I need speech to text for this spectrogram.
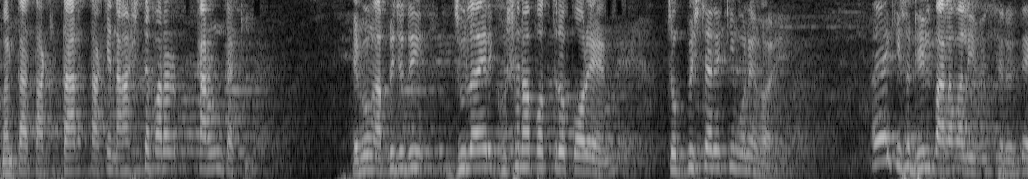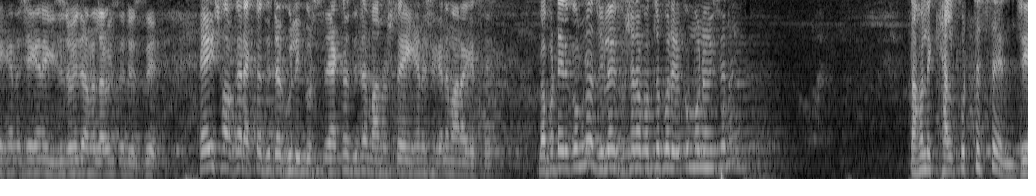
মানে তাকে তার তাকে না আসতে পারার কারণটা কি? এবং আপনি যদি জুলাইয়ের ঘোষণাপত্র পড়েন, চব্বিশ তারিখ কি মনে হয়? এই কিছু ঢিল পালাপালি হয়েছে রয়েছে এখানে সেখানে কিছু ঝামেলা হয়েছে রয়েছে এই সরকার একটা দুইটা গুলি করছে, একটা দুইটা মানুষটা এখানে সেখানে মারা গেছে। ব্যাপারটা এরকম না? জুলাইয়ের ঘোষণাপত্র পরে এরকম মনে হয়েছে না? তাহলে খেয়াল করতেছেন যে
